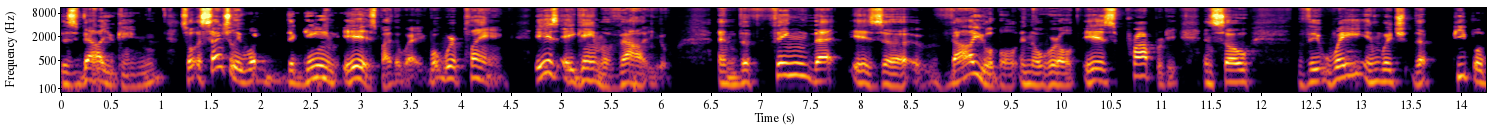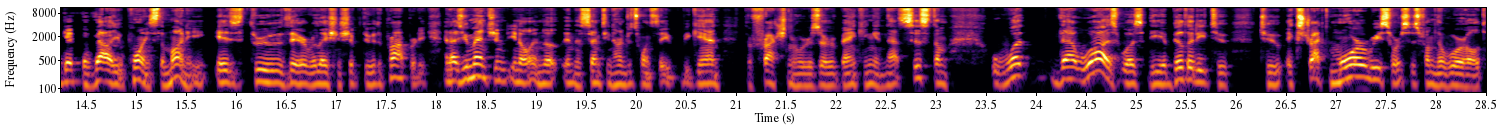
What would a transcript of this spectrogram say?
this value game. So essentially, what the game is, by the way, what we're playing is a game of value. And the thing that is uh, valuable in the world is property. And so the way in which the people get the value points, the money, is through their relationship through the property. And as you mentioned, you know, in the in the 1700s, once they began the fractional reserve banking in that system, what that was was the ability to to extract more resources from the world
